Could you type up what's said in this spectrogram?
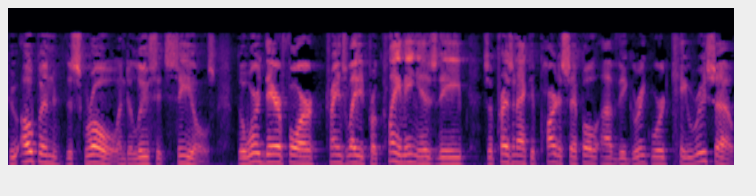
to open the scroll and to loose its seals? The word therefore translated proclaiming is the present active participle of the Greek word kerusso.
